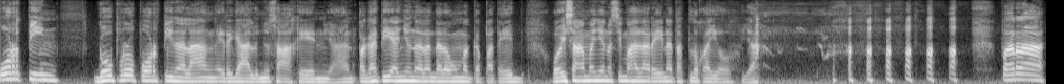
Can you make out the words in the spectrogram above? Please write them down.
14, GoPro 40 na lang, iregalo nyo sa akin. Yan. Paghatian nyo na lang dalawang magkapatid. O isama nyo na si Mahal na tatlo kayo. Yan. Para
